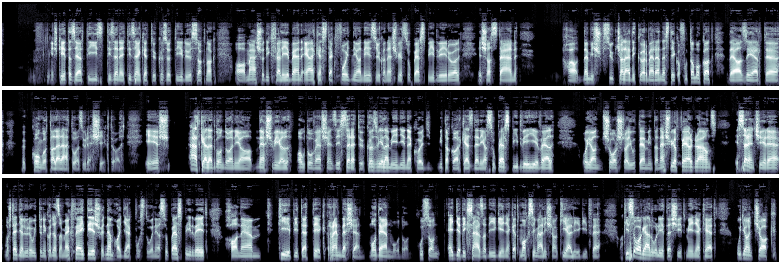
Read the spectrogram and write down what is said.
és 2010-11-12 közötti időszaknak a második felében elkezdtek fogyni a nézők a Nashville Super Speedway-ről, és aztán ha nem is szűk családi körben rendezték a futamokat, de azért eh, kongott a lelátó az ürességtől. És át kellett gondolni a Nashville autóversenyzés szerető közvéleményének, hogy mit akar kezdeni a Super Speedway-jével, olyan sorsra jut el, mint a Nashville Fairgrounds, és szerencsére most egyelőre úgy tűnik, hogy az a megfejtés, hogy nem hagyják pusztulni a Super Speedway-t, hanem kiépítették rendesen, modern módon, 21. századi igényeket maximálisan kielégítve a kiszolgáló létesítményeket, ugyancsak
